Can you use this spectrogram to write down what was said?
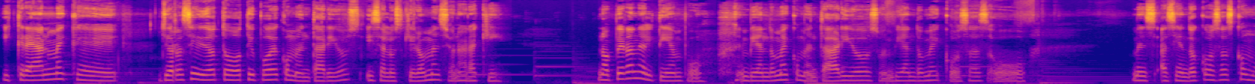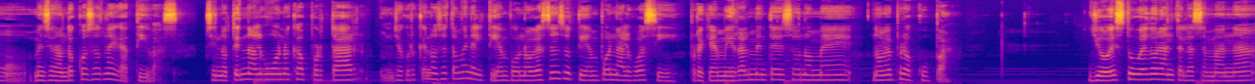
Y créanme que yo he recibido todo tipo de comentarios y se los quiero mencionar aquí. No pierdan el tiempo enviándome comentarios o enviándome cosas o haciendo cosas como mencionando cosas negativas. Si no tienen algo bueno que aportar, yo creo que no se tomen el tiempo, no gasten su tiempo en algo así, porque a mí realmente eso no me, no me preocupa. Yo estuve durante la semana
